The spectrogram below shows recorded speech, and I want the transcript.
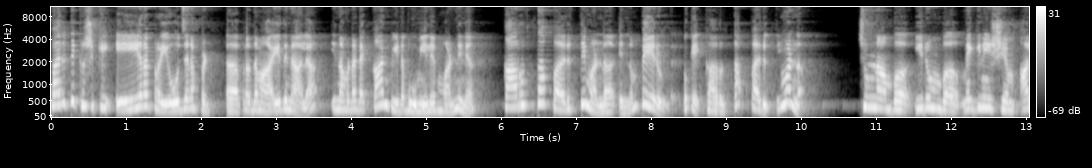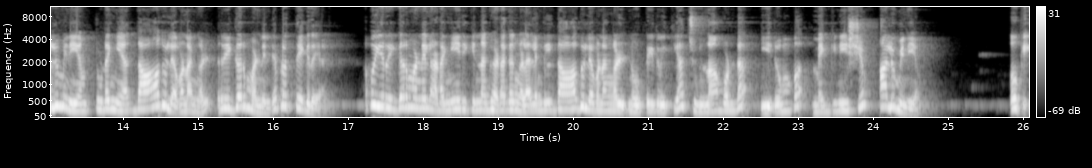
പരുത്തി കൃഷിക്ക് ഏറെ പ്രയോജനപ്രദമായതിനാൽ ഈ നമ്മുടെ ഡെക്കാൻ പീഠഭൂമിയിലെ മണ്ണിന് കറുത്ത പരുത്തി മണ്ണ് എന്നും പേരുണ്ട്. ഓക്കെ കറുത്ത പരുത്തി മണ്ണ്. ചുണ്ണാമ്പ് ഇരുമ്പ് മെഗ്നീഷ്യം അലുമിനിയം തുടങ്ങിയ ധാതു ലവണങ്ങൾ റിഗർ മണ്ണിന്റെ പ്രത്യേകതയാണ്. അപ്പോൾ ഈ റിഗർ മണ്ണിൽ അടങ്ങിയിരിക്കുന്ന ഘടകങ്ങൾ അല്ലെങ്കിൽ ധാതു ലവണങ്ങൾ നോട്ട് ചെയ്ത് വെക്കുക. ചുണ്ണാമ്പുണ്ട് ഇരുമ്പ് മെഗ്നീഷ്യം അലുമിനിയം. ഓക്കെ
